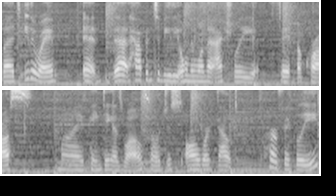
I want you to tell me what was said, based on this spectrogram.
But either way it, that happened to be the only one that actually fit across my painting as well so it just all worked out perfectly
